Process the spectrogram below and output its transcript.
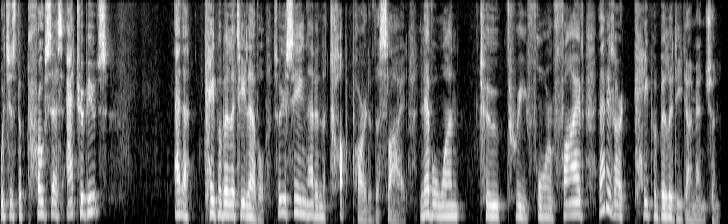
which is the process attributes at a capability level. So you're seeing that in the top part of the slide. Level one, two, three, four, five. That is our capability dimension.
